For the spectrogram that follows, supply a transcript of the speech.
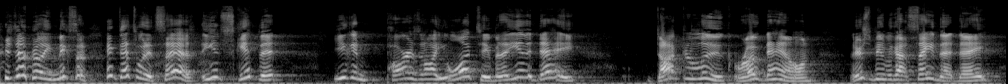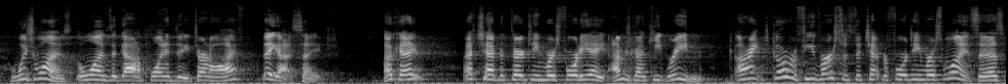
It doesn't really mix it. I think that's what it says. You can skip it. You can parse it all you want to, but at the end of the day, Dr. Luke wrote down there's some people got saved that day. Which ones? The ones that got appointed to eternal life? They got saved. Okay, that's chapter 13, verse 48. I'm just going to keep reading. All right, go over a few verses to chapter 14, verse 1. It says,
